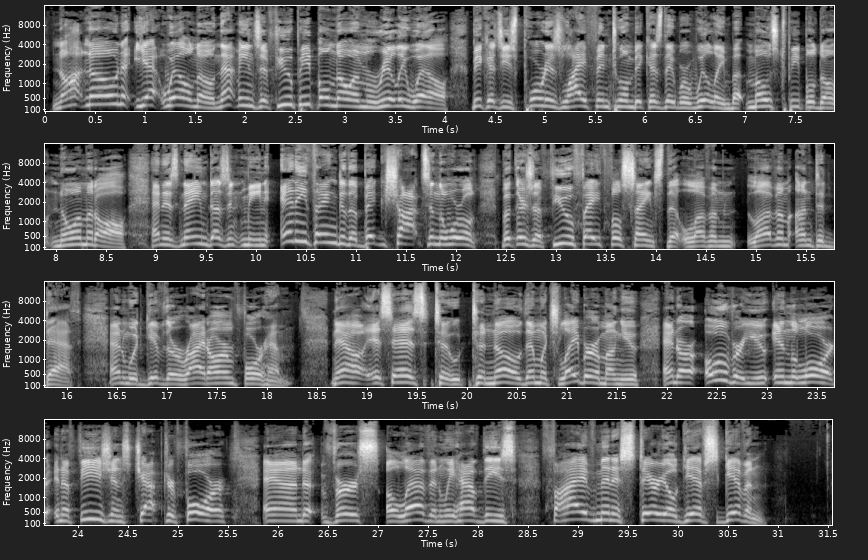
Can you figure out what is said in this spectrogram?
Not known, yet well known. That means a few people know him really well because he's poured his life into them because they were willing, but most people don't know him at all. And his name doesn't mean anything to the big shots in the world, but there's a few faithful saints that love him, love him unto death and would give their right arm for him. Now it says to, to know them which labor among you and are over you in the Lord. In Ephesians chapter 4 and verse 11, we have these five ministerial gifts given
